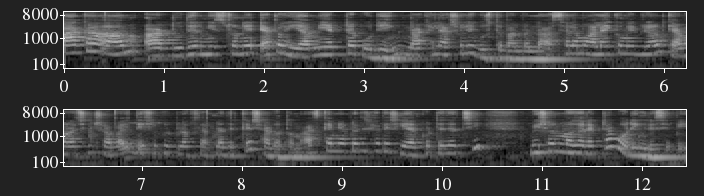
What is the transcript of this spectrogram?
পাকা আম আর দুধের মিশ্রণে এত ইয়ামি একটা পুডিং না খেলে আসলেই বুঝতে পারবেন না। আসসালামু আলাইকুম ইব্রান কেমন আছেন সবাই? দেশি ফুড ব্লগসে আপনাদেরকে স্বাগতম। আজকে আমি আপনাদের সাথে শেয়ার করতে যাচ্ছি ভীষণ মজার একটা পুডিং রেসিপি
